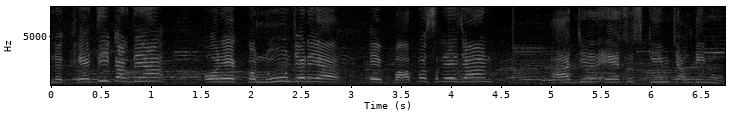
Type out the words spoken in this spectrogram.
ਨਖੇਦੀ ਕਰਦੇ ਹਾਂ ਔਰ ਇਹ ਕਾਨੂੰਨ ਜਿਹੜੇ ਹੈ, ਇਹ ਵਾਪਸ ਲੈ ਜਾਣ। ਅੱਜ ਇਸ ਸਕੀਮ ਚੱਲਦੀ ਨੂੰ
